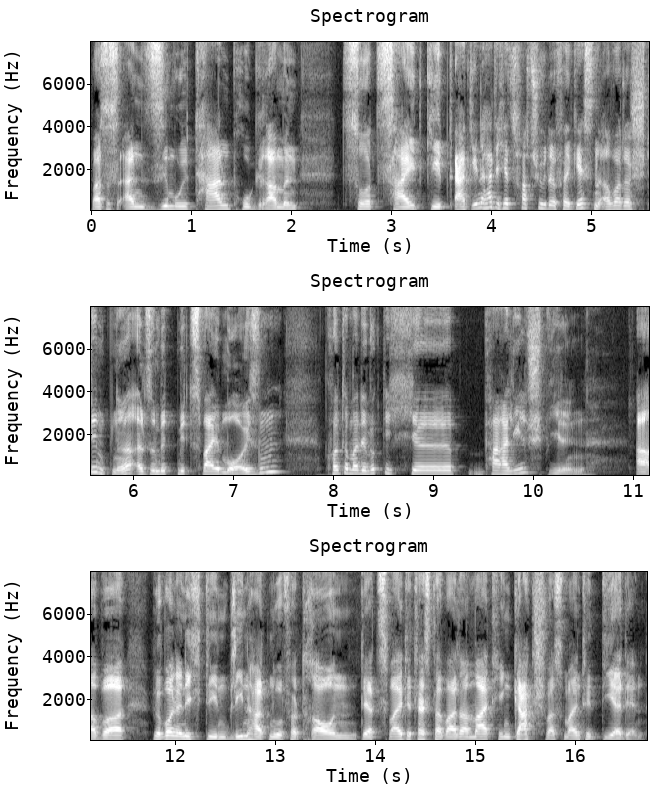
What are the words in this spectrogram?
was es an Simultanprogrammen zurzeit gibt. Ah, den hatte ich jetzt fast schon wieder vergessen, aber das stimmt, ne? Also mit, mit zwei Mäusen konnte man ja wirklich äh, parallel spielen. Aber wir wollen ja nicht den Blinhardt nur vertrauen. Der zweite Tester war da Martin Gatsch. Was meinte der denn?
